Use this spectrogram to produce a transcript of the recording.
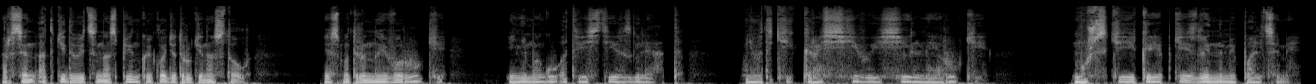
Арсен откидывается на спинку и кладет руки на стол. Я смотрю на его руки и не могу отвести взгляд. У него такие красивые, сильные руки. Мужские, крепкие, с длинными пальцами.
